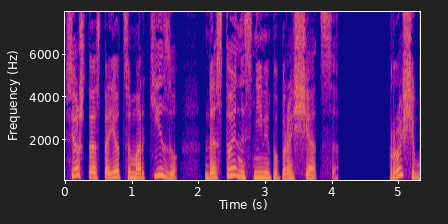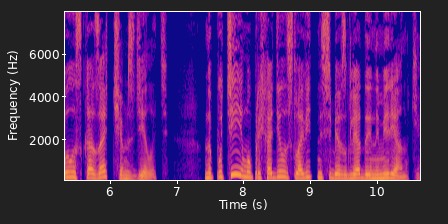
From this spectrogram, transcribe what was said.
Все, что остается Маркизу, достойно с ними попрощаться. Проще было сказать, чем сделать. На пути ему приходилось ловить на себе взгляды иномерянки.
